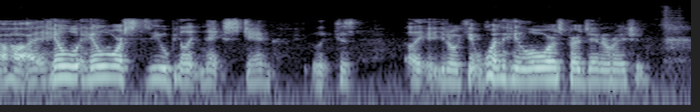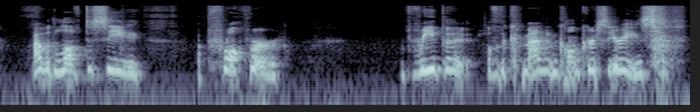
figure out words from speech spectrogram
uh, Halo, Halo Wars 3 will be like next gen. Because, like, you know, you get one Halo Wars per generation. I would love to see a proper reboot of the Command and Conquer series.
